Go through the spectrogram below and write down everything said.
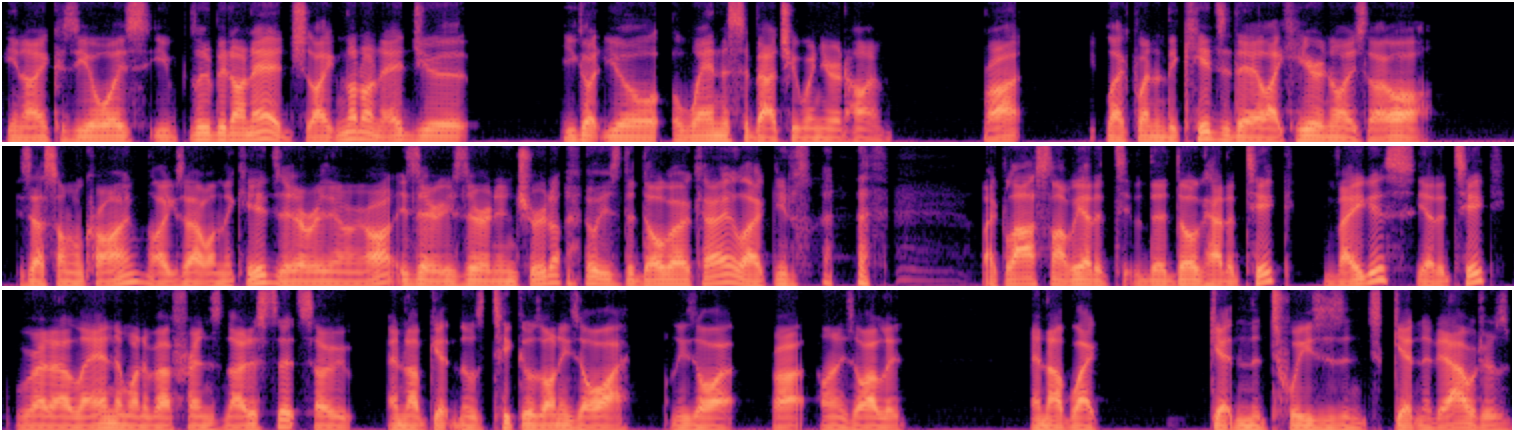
you know because you always you're a little bit on edge, like not on edge. You you got your awareness about you when you're at home, right? Like when the kids are there, like hear a noise, like oh, is that someone crying? Like is that one of the kids? Is everything all right? Is there is there an intruder? Oh, is the dog okay? Like you know. like last night we had a t- the dog had a tick vegas he had a tick we were at our land and one of our friends noticed it so ended up getting those tickles on his eye on his eye right on his eyelid. End up like getting the tweezers and getting it out, which was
